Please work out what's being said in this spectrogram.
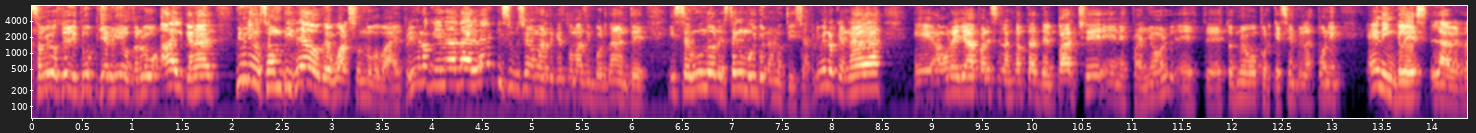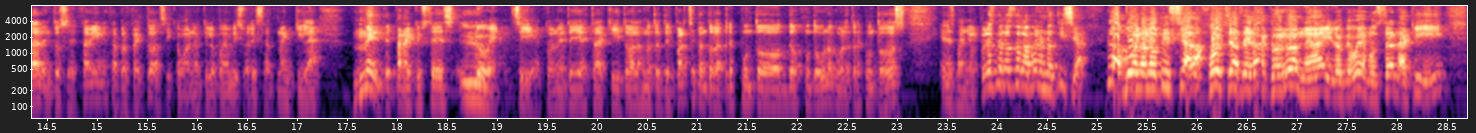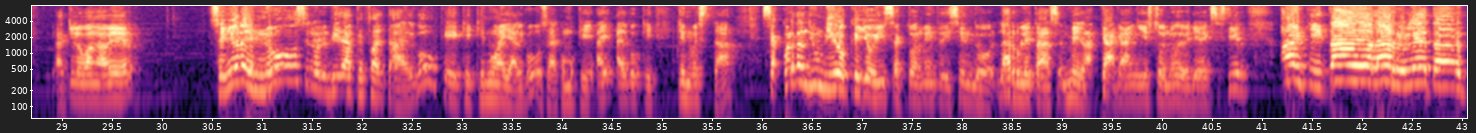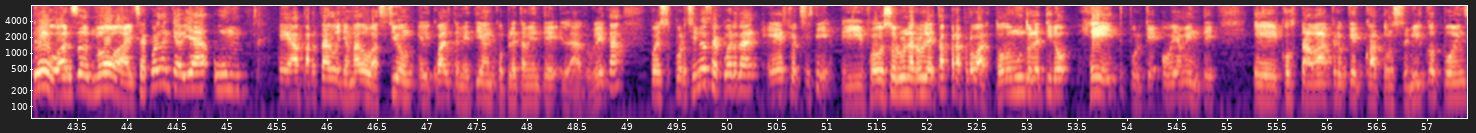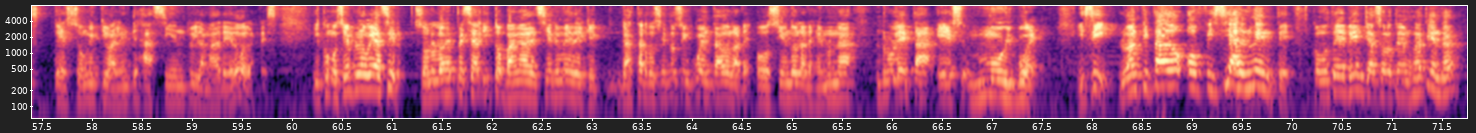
buenas amigos de YouTube, bienvenidos de nuevo al canal, bienvenidos a un video de Warzone Mobile. Primero que nada, like y suscripción a que es lo más importante. Y segundo, les tengo muy buenas noticias. Primero que nada, eh, ahora ya aparecen las notas del parche en español. Este, esto es nuevo porque siempre las ponen en inglés, la verdad. Entonces está bien, está perfecto. Así que bueno, aquí lo pueden visualizar tranquilamente para que ustedes lo vean. Sí, actualmente ya está aquí todas las notas del parche, tanto la 3.2.1 como la 3.2 en español. Pero esta no es la buena noticia. La buena noticia, la joya de la corona. Y lo que voy a mostrar aquí aquí lo van a ver. Señores, no se le olvida que falta algo, que, que, no hay algo, o sea, como que hay algo que, que, no está. ¿Se acuerdan de un video que yo hice actualmente diciendo las ruletas me la cagan y esto no debería existir? Han quitado la ruleta de Warzone Mobile. ¿Se acuerdan que había un eh, apartado llamado Bastión, el cual te metían completamente la ruleta. Pues por si no se acuerdan, esto existía. Y fue solo una ruleta para probar. Todo el mundo le tiró hate porque obviamente eh, costaba creo que 14.000 code points, que son equivalentes a 100 y la madre de dólares. Y como siempre lo voy a decir, solo los especialitos van a decirme de que gastar 250 dólares o 100 dólares en una ruleta es muy bueno. Y sí, lo han quitado oficialmente. Como ustedes ven, ya solo tenemos la tienda.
